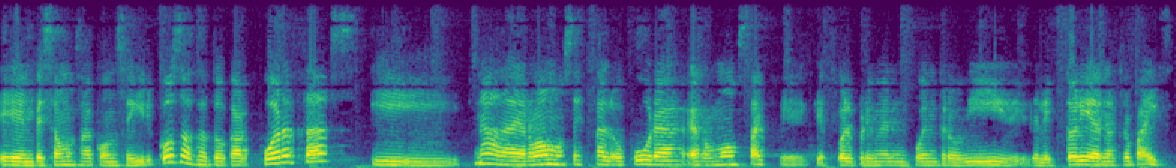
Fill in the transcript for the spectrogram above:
Eh, empezamos a conseguir cosas, a tocar puertas y nada, armamos esta locura hermosa que, fue el primer encuentro bi de, la historia de nuestro país.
